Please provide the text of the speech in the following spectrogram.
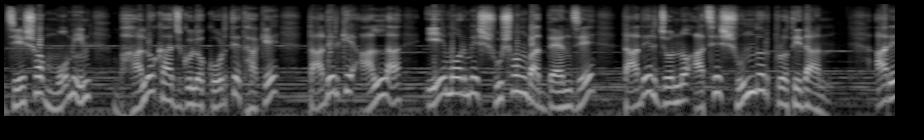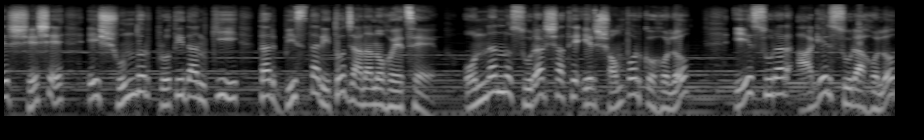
যেসব মমিন ভালো কাজগুলো করতে থাকে, তাদেরকে আল্লাহ এ মর্মে সুসংবাদ দেন যে তাদের জন্য আছে সুন্দর প্রতিদান। আর এর শেষে এই সুন্দর প্রতিদান কি তার বিস্তারিত জানানো হয়েছে। অন্যান্য সুরার সাথে এর সম্পর্ক হল, এ সুরার আগের সুরা হল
